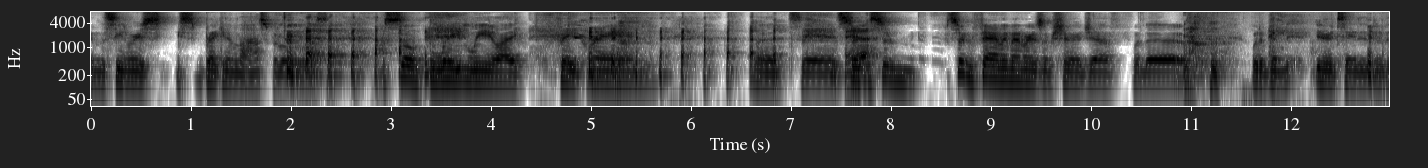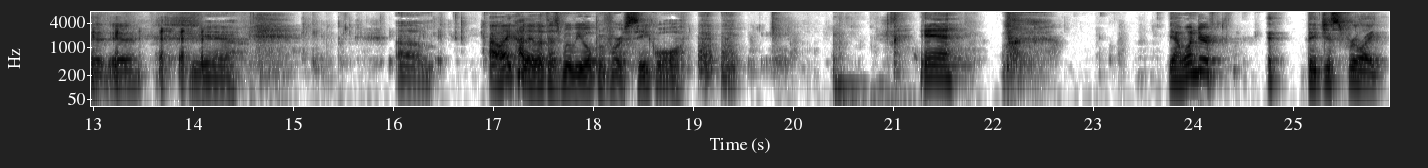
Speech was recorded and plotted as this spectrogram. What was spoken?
in the scene where he's, he's breaking into the hospital was, was so blatantly like fake rain. But uh, certain, Yeah. certain certain family members, I'm sure Jeff would uh, would have been irritated with it. Yeah. Yeah. Um, I like how they let this movie open for a sequel. yeah. Yeah, I wonder if, if they just were like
